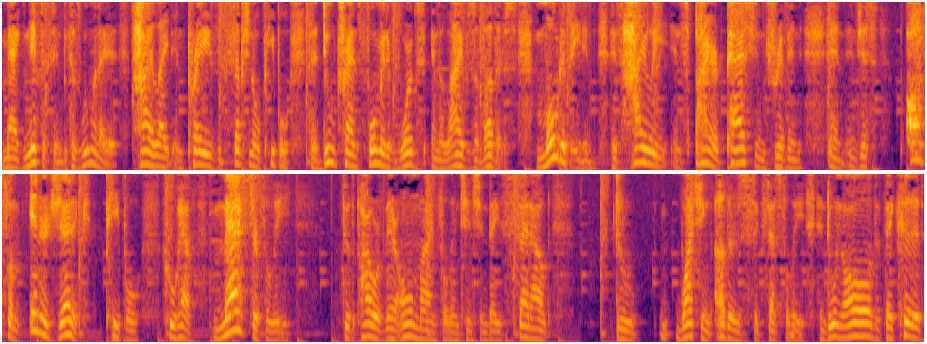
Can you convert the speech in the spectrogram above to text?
magnificent because we want to highlight and praise exceptional people that do transformative works in the lives of others. Motivated is highly inspired, passion driven, and and, just awesome, energetic people who have masterfully, through the power of their own mindful intention, they set out through watching others successfully and doing all that they could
